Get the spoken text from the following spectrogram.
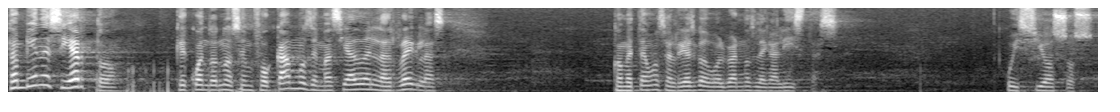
También es cierto que cuando nos enfocamos demasiado en las reglas, cometemos el riesgo de volvernos legalistas, juiciosos.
